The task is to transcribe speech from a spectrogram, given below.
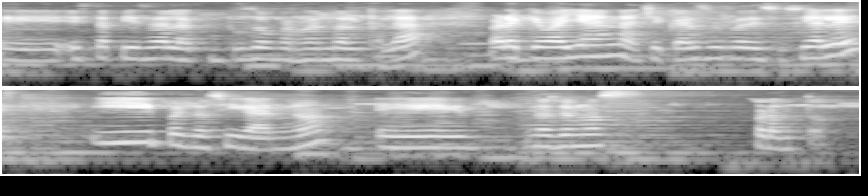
eh, esta pieza la compuso Fernando Alcalá, para que vayan a checar sus redes sociales y pues lo sigan, ¿no? Eh, nos vemos pronto.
